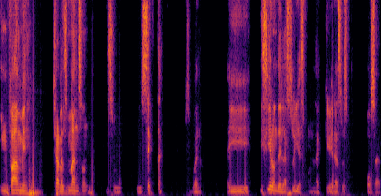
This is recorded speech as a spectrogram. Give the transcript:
infame Charles Manson y su, secta, pues bueno, ahí hicieron de las suyas con la que era su esposa.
